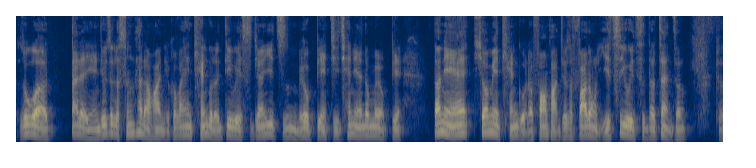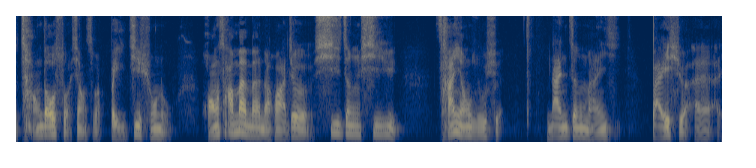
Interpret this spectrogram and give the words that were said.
如果大家研究这个生态的话，你会发现舔狗的地位实际上一直没有变，几千年都没有变。当年消灭舔狗的方法就是发动一次又一次的战争，比如长刀所向，是吧？北击匈奴，黄沙漫漫的话就西征西域，残阳如血，南征蛮夷，白雪皑皑，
